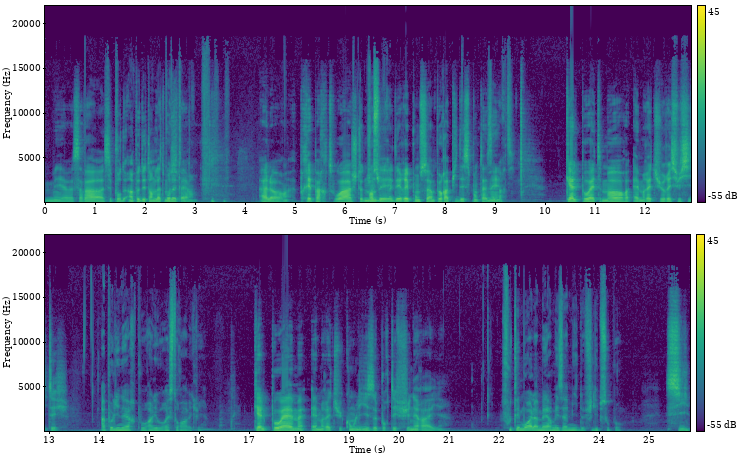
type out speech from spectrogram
Mais euh, ça va, c'est pour un peu détendre l'atmosphère. Alors, prépare-toi, je te demande des, des réponses un peu rapides et C'est spontanées. parti. Quel poète mort aimerais-tu ressusciter? Apollinaire pour aller au restaurant avec lui. Quel poème aimerais-tu qu'on lise pour tes funérailles? Foutez-moi à la mer, mes amis, de Philippe Soupeau. Si,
